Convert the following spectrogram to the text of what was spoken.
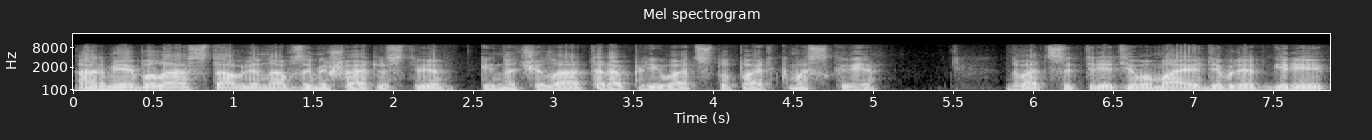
Армия была оставлена в замешательстве и начала торопливо отступать к Москве. 23 мая Девлет-Гирей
